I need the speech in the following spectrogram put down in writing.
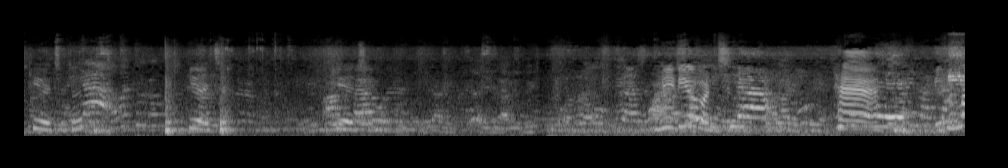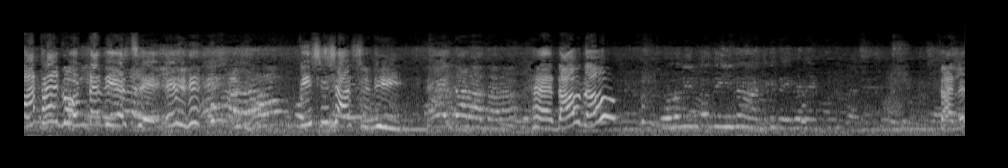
কি হয়েছে তোর? কি হয়েছে? কি হয়েছে? ভিডিও করছি। হ্যাঁ। মাথায় ঘোমটা দিয়েছে। পিসি শাশুড়ি। হ্যাঁ দাও দাও। তাহলে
